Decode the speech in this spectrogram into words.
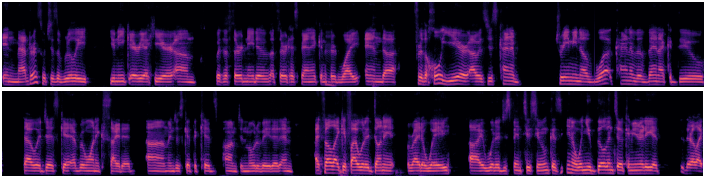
in Madras, which is a really unique area here, um, with a third Native, a third Hispanic, and a Mm. third white. And uh, for the whole year, I was just kind of dreaming of what kind of event I could do that would just get everyone excited um, and just get the kids pumped and motivated. And I felt like if I would have done it right away, I would have just been too soon. Because you know, when you build into a community, it, they're like,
